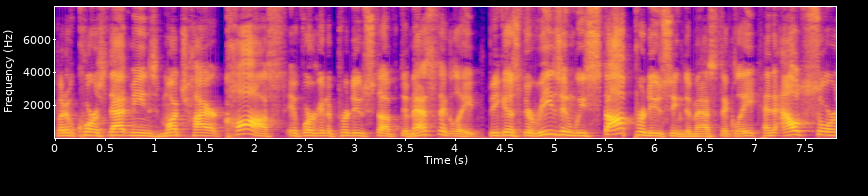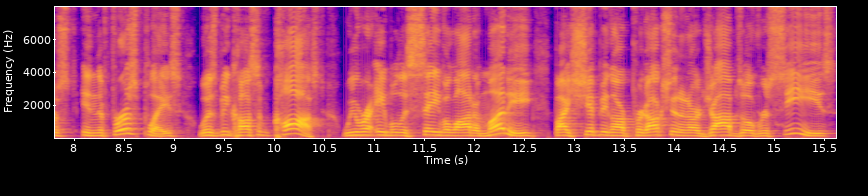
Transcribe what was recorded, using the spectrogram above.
But of course, that means much higher costs if we're going to produce stuff domestically, because the reason we stopped producing domestically and outsourced in the first place was because of cost. We were able to save a lot of money by shipping our production and our jobs overseas.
